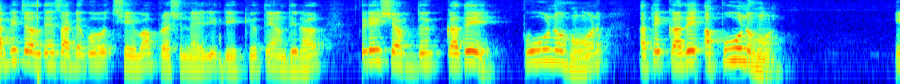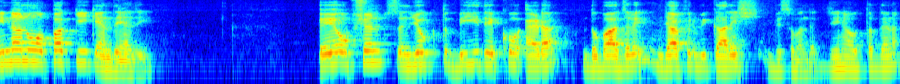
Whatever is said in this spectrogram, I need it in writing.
ਅੱਗੇ ਚੱਲਦੇ ਸਾਡੇ ਕੋਲ 6ਵਾਂ ਪ੍ਰਸ਼ਨ ਹੈ ਜੀ, ਦੇਖਿਓ ਧਿਆਨ ਦੇ ਨਾਲ। ਕਿਹੜੇ ਸ਼ਬਦ ਕਦੇ ਪੂਰਨ ਹੋਣ ਅਤੇ ਕਦੇ ਅਪੂਰਨ ਹੋਣ? ਇਹਨਾਂ ਨੂੰ ਆਪਾਂ ਕੀ ਕਹਿੰਦੇ ਆ ਜੀ? ਏ ਆਪਸ਼ਨ ਸੰਯੁਕਤ ਬੀ ਦੇਖੋ, ਐੜਾ, ਦੁਬਾਜਰੇ ਜਾਂ ਫਿਰ ਵਿਕਾਰਿਸ਼ ਵੀ ਸੰਬੰਧਕ ਜੀ ਹਾਂ, ਉੱਤਰ ਦੇਣਾ।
